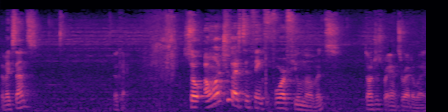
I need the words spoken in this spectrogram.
That makes sense? Okay. So I want you guys to think for a few moments. Don't just answer right away.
